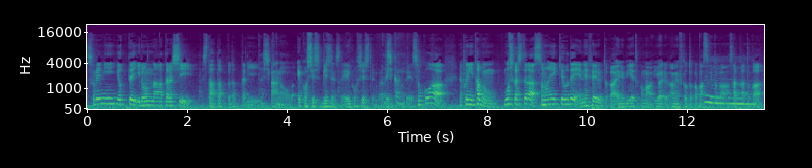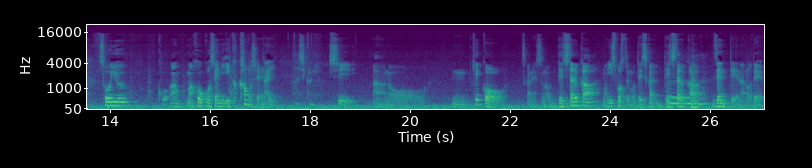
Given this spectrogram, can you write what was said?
それによっていろんな新しいスタートアップだったりあのエコシスビジネスのエコシステムができたの確でそこは逆に多分もしかしたらその影響で NFL とか NBA とか、まあ、いわゆるアメフトとかバスケとかうんサッカーとかそういうこあ、まあ、方向性に行くかもしれない確かに。しあの、うん、結構ですかねそのデジタル化、まあ、e スポーツでもデジカデジタル化前提なので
